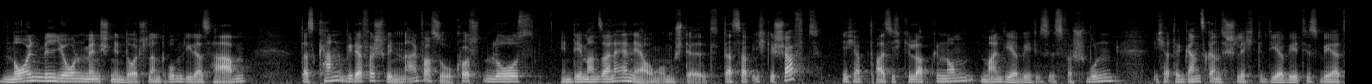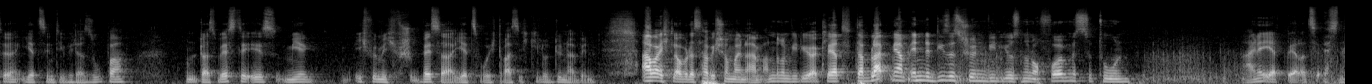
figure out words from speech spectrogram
9 Millionen Menschen in Deutschland rum, die das haben, das kann wieder verschwinden. Einfach so, kostenlos, indem man seine Ernährung umstellt. Das habe ich geschafft. Ich habe 30 Kilo abgenommen, mein Diabetes ist verschwunden. Ich hatte ganz, ganz schlechte Diabeteswerte, jetzt sind die wieder super. Und das Beste ist, mir, ich fühle mich besser jetzt, wo ich 30 Kilo dünner bin. Aber ich glaube, das habe ich schon mal in einem anderen Video erklärt. Da bleibt mir am Ende dieses schönen Videos nur noch Folgendes zu tun. Eine Erdbeere zu essen.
